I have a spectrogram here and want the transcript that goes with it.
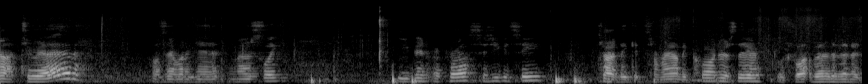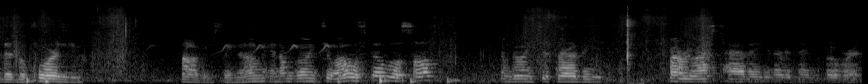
Not too bad. I was able to get it mostly even across, as you can see. Tried to get some rounded corners there. Looks a lot better than it did before, as you obviously know. And I'm going to, while it's still a little soft, I'm going to throw the fiberglass tabbing and everything over it.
